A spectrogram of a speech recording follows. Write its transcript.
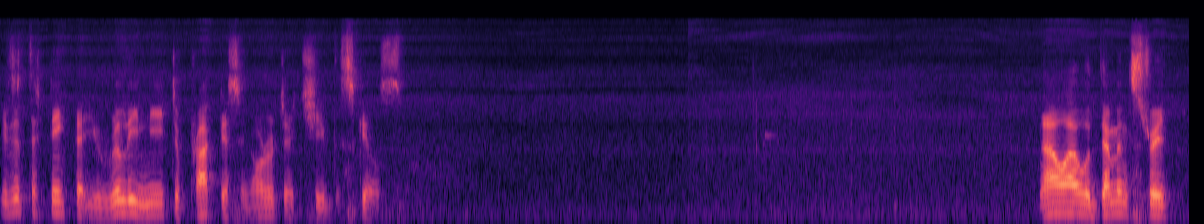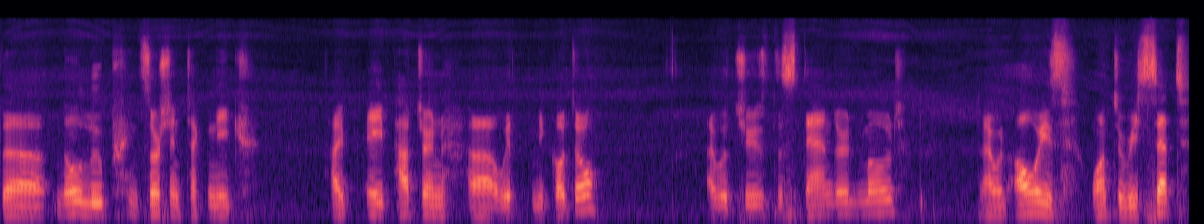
It is a technique that you really need to practice in order to achieve the skills. Now I will demonstrate the no-loop insertion technique type A pattern uh, with Mikoto. I will choose the standard mode. And I would always want to reset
